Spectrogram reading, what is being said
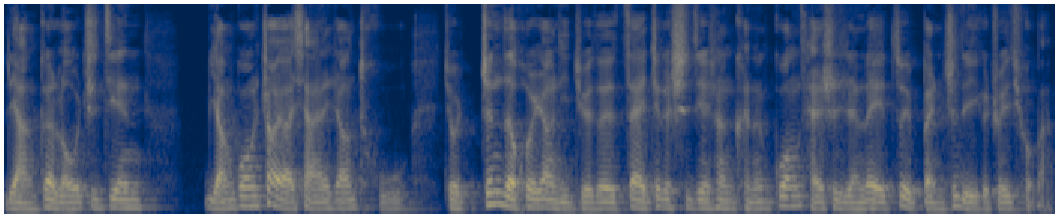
两个楼之间阳光照耀下来那张图，就真的会让你觉得，在这个世界上，可能光才是人类最本质的一个追求吧。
